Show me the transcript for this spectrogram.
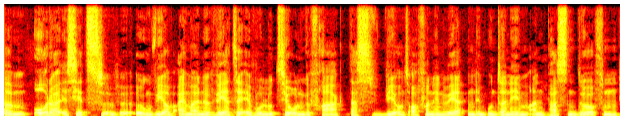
Ähm, oder ist jetzt irgendwie auf einmal eine Werteevolution gefragt, dass wir uns auch von den Werten im Unternehmen anpassen dürfen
